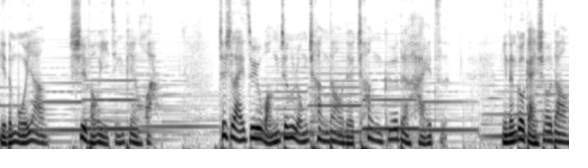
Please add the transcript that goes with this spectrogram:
你的模样是否已经变化？这是来自于王峥嵘唱到的唱歌的孩子，你能够感受到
